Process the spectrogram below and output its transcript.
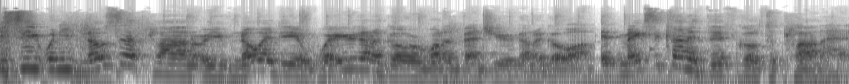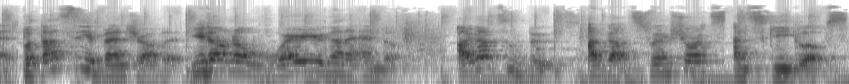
You see, when you've no set plan or you've no idea where you're gonna go or what adventure you're gonna go on, it makes it kind of difficult to plan ahead. But that's the adventure of it. You don't know where you're gonna end up. I got some boots. I've got swim shorts and ski gloves.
